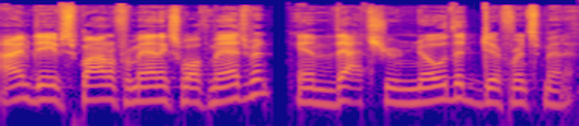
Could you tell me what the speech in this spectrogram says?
I'm Dave Spano from Annex Wealth Management, and that's your Know the Difference Minute.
